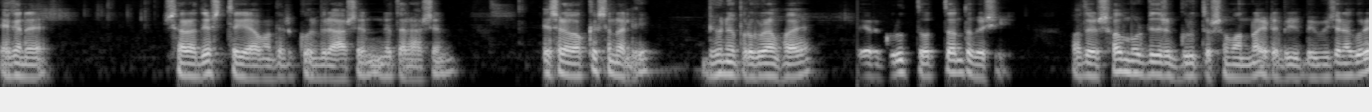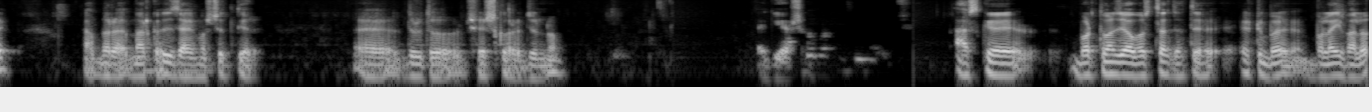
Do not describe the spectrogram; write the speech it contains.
এখানে সারা দেশ থেকে আমাদের কর্মীরা আসেন, নেতারা আসেন। এছাড়া অকেশনালি বিভিন্ন প্রোগ্রাম হয়। এর গুরুত্ব অত্যন্ত বেশি। অতএব সব মসজিদের গুরুত্ব সমান নয়, এটা বিবেচনা করে আপনারা মার্কাজি জায় মসজিদকে দ্রুত শেষ করার জন্য এগিয়ে আসুন। আজকে বর্তমান যে অবস্থা, যাতে একটু বলাই ভালো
